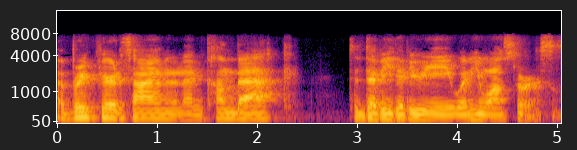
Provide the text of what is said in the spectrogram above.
a brief period of time and then come back to WWE when he wants to wrestle.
